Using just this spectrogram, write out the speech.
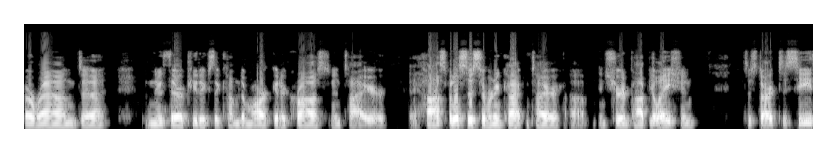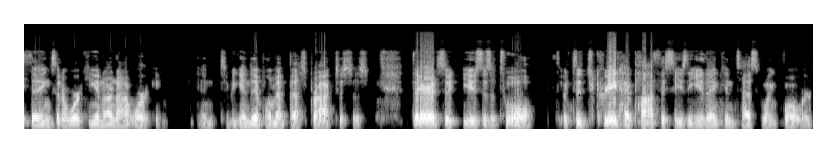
around uh, new therapeutics that come to market across an entire hospital system or an entire uh, insured population to start to see things that are working and are not working and to begin to implement best practices. There, it's used as a tool to create hypotheses that you then can test going forward.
